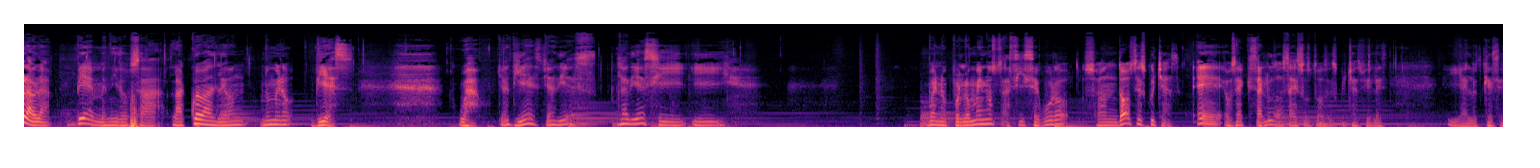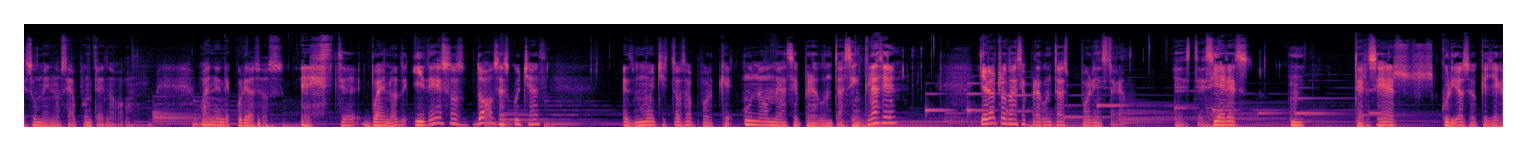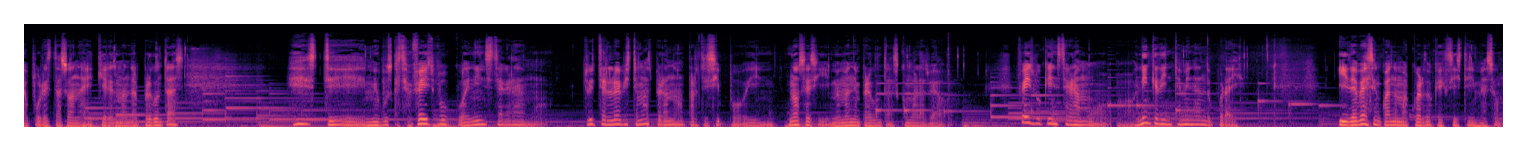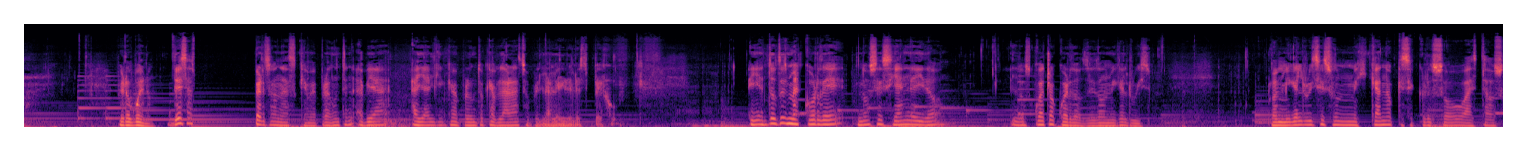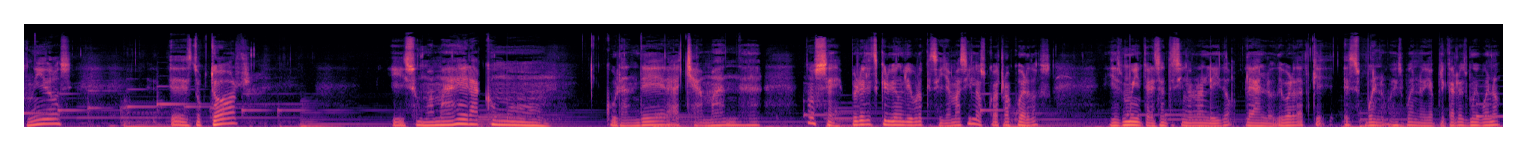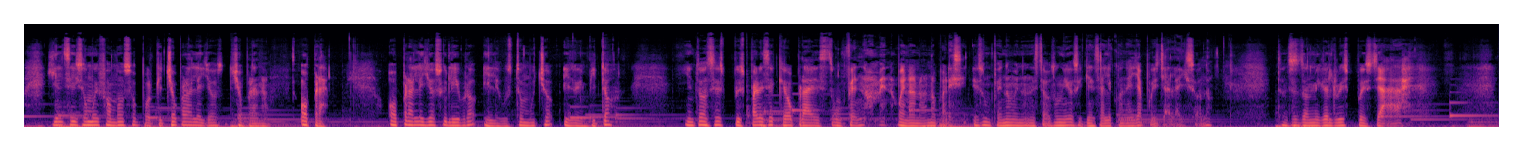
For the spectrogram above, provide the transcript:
Hola, hola, bienvenidos a la Cueva del León número 10. Wow, ya 10, ya 10, ya 10 y. Bueno, por lo menos así seguro son dos escuchas. Eh, o sea que saludos a esos dos escuchas fieles y a los que se sumen o se apunten o, o anden de curiosos. Este, bueno, y de esos dos escuchas es muy chistoso porque uno me hace preguntas en clase y el otro me hace preguntas por Instagram. Este, si eres un tercer curioso que llega por esta zona y quieres mandar preguntas, este, me buscas en Facebook o en Instagram o Twitter lo he visto más, pero no participo y no sé si me manden preguntas como las veo. Facebook, Instagram o, LinkedIn también ando por ahí. Y de vez en cuando me acuerdo que existe y me asomo. Pero bueno, de esas personas que me preguntan, había hay alguien que me preguntó que hablara sobre la ley del espejo. Y entonces me acordé, no sé si han leído los cuatro acuerdos de Don Miguel Ruiz. Don Miguel Ruiz es un mexicano que se cruzó a Estados Unidos, es doctor y su mamá era como curandera, chamana, no sé, pero él escribió un libro que se llama así, Los Cuatro Acuerdos, y es muy interesante si no lo han leído, léanlo, de verdad que es bueno, es bueno y aplicarlo es muy bueno, y él se hizo muy famoso porque Chopra leyó, Chopra no, Oprah, Oprah leyó su libro y le gustó mucho y lo invitó. Y entonces, pues parece que Oprah es un fenómeno. Bueno, no, no parece. Es un fenómeno en Estados Unidos y quien sale con ella, pues ya la hizo, ¿no? Entonces don Miguel Ruiz pues ya,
